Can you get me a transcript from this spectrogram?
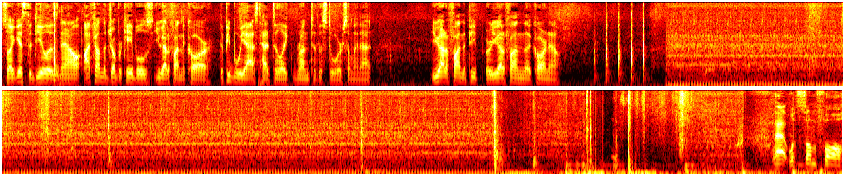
So I guess the deal is now I found the jumper cables, you gotta find the car. The people we asked had to like run to the store or something like that. You gotta find the people, or you gotta find the car now. That was some fall.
